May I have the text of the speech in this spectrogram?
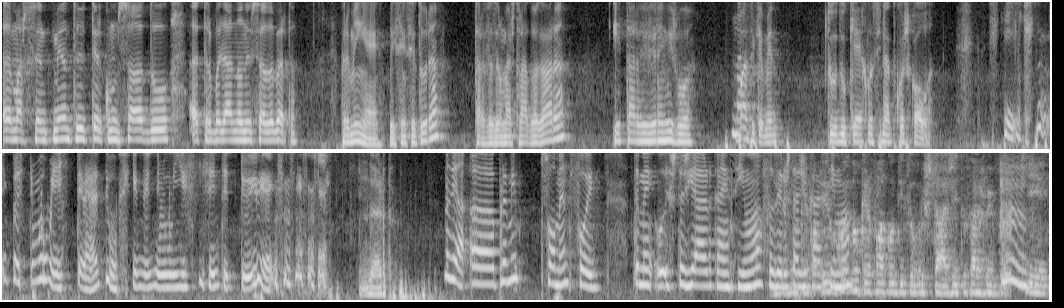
ah, mais recentemente, ter começado a trabalhar na Universidade Aberta. Para mim é licenciatura, estar a fazer um mestrado agora e estar a viver em Lisboa. Basicamente, tudo o que é relacionado com a escola. Eu gosto do meu mestrado. Eu gosto da licenciatura. Nerd. Mas yeah, ah, para mim, pessoalmente, foi também estagiar cá em cima, fazer o estágio cá acima. quero falar contigo sobre o estágio e tu sabes bem porquê.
